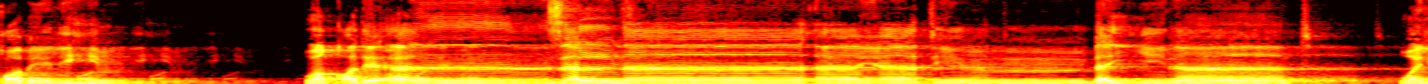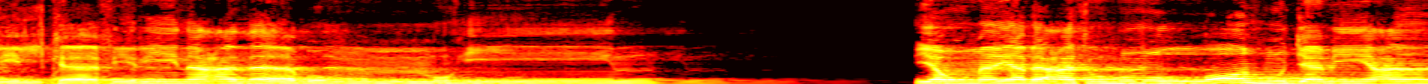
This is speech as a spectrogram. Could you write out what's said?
قبلهم وقد أنزلنا آيات بينات وللكافرين عذاب مهين. يوم يبعثهم الله جميعا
